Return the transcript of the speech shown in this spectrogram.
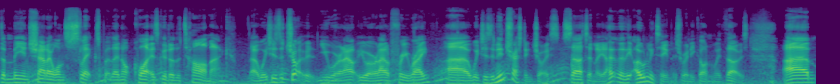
than me and Shadow on slicks, but they're not quite as good on the tarmac, uh, which is a choice. You were allowed you were allowed free reign, uh, which is an interesting choice, certainly. I think they're the only team that's really gone with those. Um,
